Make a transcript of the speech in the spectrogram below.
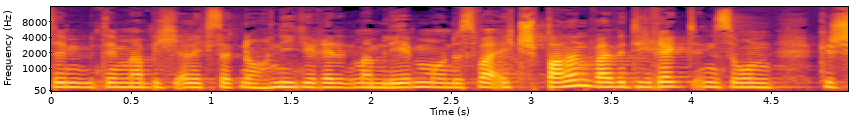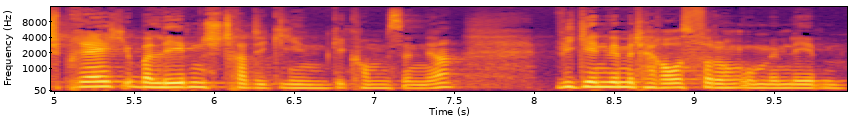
dem, mit dem habe ich ehrlich gesagt noch nie geredet in meinem Leben und es war echt spannend, weil wir direkt in so ein Gespräch über Lebensstrategien gekommen sind. Ja, wie gehen wir mit Herausforderungen um im Leben?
